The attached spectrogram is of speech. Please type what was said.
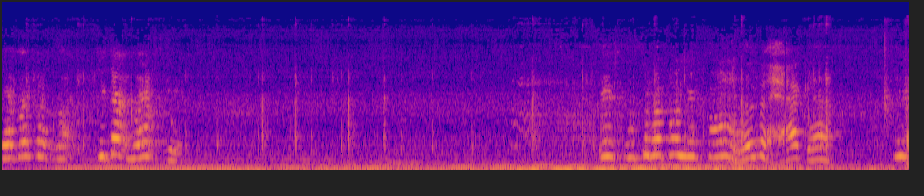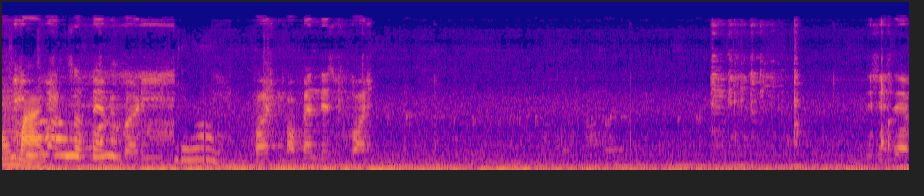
Yeah, there's a lamp. That lamp here. Please look it up on your phone. Where the heck am Please Oh my. up on your What's up everybody? you on? First open this wash. Is a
